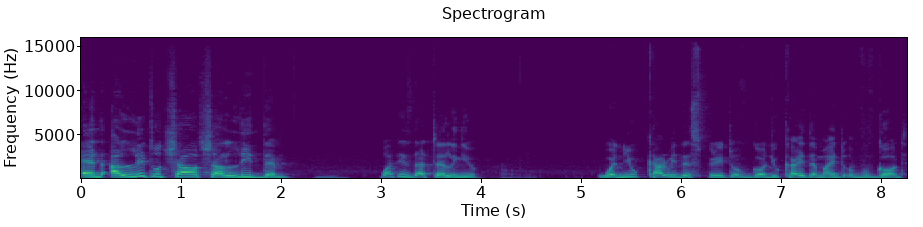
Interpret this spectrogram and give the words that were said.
and a little child shall lead them. What is that telling you? When you carry the Spirit of God, you carry the mind of God,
